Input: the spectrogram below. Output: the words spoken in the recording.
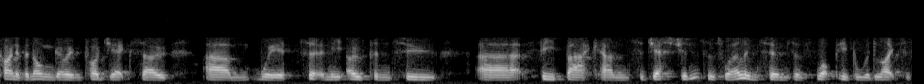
kind of an ongoing project, so um, we're certainly open to uh, feedback and suggestions as well in terms of what people would like to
